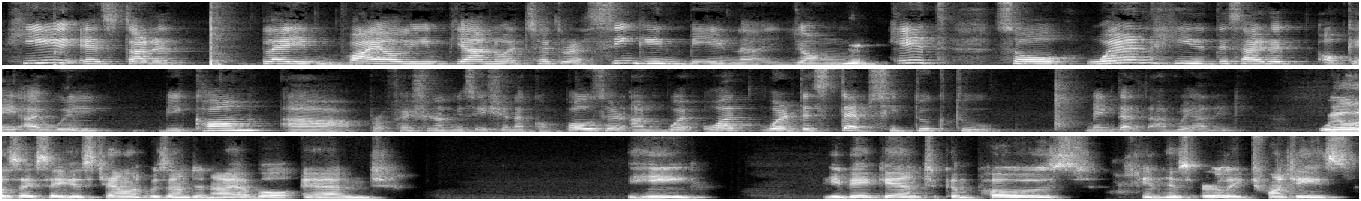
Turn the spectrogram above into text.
he started playing violin, piano, etc., singing, being a young Yeah. kid. So when he decided, okay, I will become a professional musician, a composer, and wh- what were the steps he took to make that a reality? Well, as I say, his talent was undeniable, and he he began to compose in his early twenties.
